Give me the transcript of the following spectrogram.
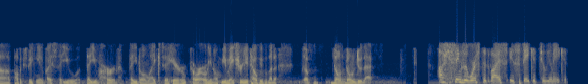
uh, public speaking advice that you that you've heard that you don't like to hear, or, or you know you make sure you tell people that uh, don't don't do that. I think the worst advice is fake it till you make it.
